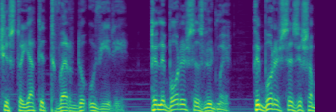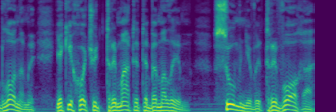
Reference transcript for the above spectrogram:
чи стояти твердо у вірі. Ти не борешся з людьми, ти борешся зі шаблонами, які хочуть тримати тебе малим. Сумніви, тривога,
